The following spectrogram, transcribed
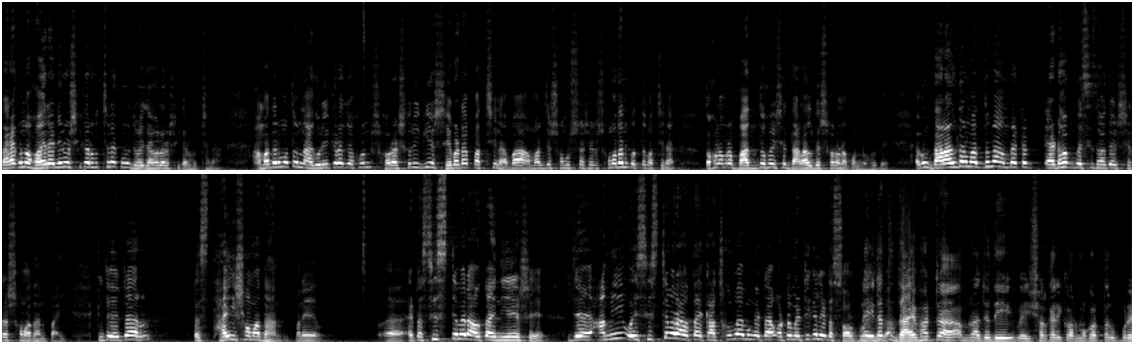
তারা কোনো হয়রানিরও শিকার হচ্ছে না, কোনো ঝামেলারও শিকার হচ্ছে না। আমাদের মতো নাগরিকরা যখন সরাসরি গিয়ে সেবাটা পাচ্ছি না বা আমার যে সমস্যা সেটা সমাধান করতে পারছি না, তখন আমরা বাধ্য হয়ে সে দালালদের শরণাপন্ন হতে। এবং দালালদের মাধ্যমে আমরা একটা অ্যাডহক বেসিস হয়তো সেটা সমাধান পাই। কিন্তু এটার স্থায়ী সমাধান মানে একটা সিস্টেমের আওতায় নিয়ে এসে যে আমি ওই সিস্টেমের আওতায় কাজ করব এবং এটা অটোমেটিক্যালি এটা সলভ এটা তো দায়ভারটা আমরা যদি এই সরকারি কর্মকর্তার উপরে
